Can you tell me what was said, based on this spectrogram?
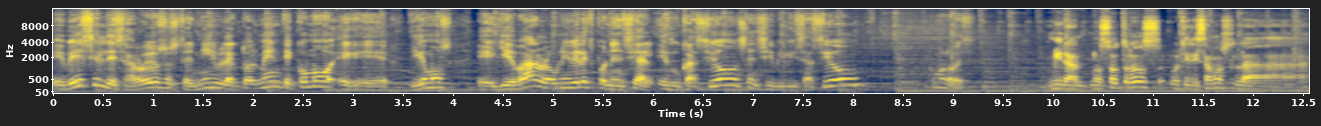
eh, ves el desarrollo sostenible actualmente? ¿Cómo, eh, eh, digamos, llevarlo a un nivel exponencial? ¿Educación, sensibilización? ¿Cómo lo ves? Mira, nosotros utilizamos la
